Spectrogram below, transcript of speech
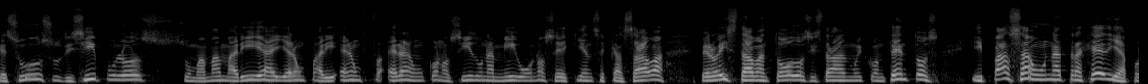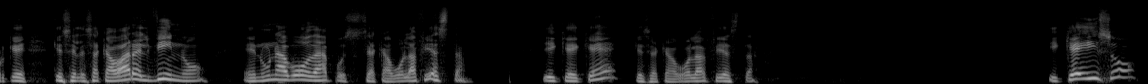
Jesús, sus discípulos, su mamá María, y era un, era un, era un conocido, un amigo, no sé quién se casaba, pero ahí estaban todos y estaban muy contentos. Y pasa una tragedia, porque que se les acabara el vino en una boda, pues se acabó la fiesta. ¿Y que qué? Que se acabó la fiesta. ¿Y qué hizo?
